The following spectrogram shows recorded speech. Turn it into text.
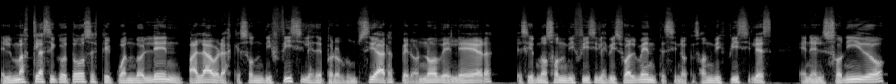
El más clásico de todos es que cuando leen palabras que son difíciles de pronunciar, pero no de leer, es decir, no son difíciles visualmente, sino que son difíciles en el sonido,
